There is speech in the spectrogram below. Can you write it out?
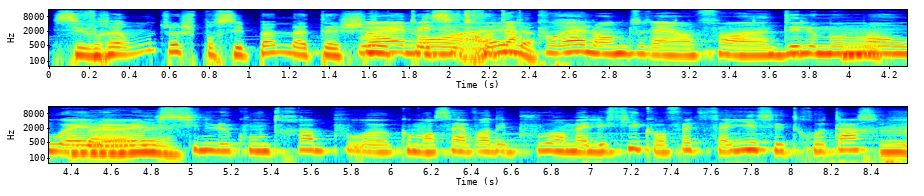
c'est vraiment, tu vois, je pensais pas m'attacher Ouais, autant mais c'est trop elle. tard pour elle en vrai. Enfin, dès le moment Mm, où elle, bah elle ouais. signe le contrat pour euh, commencer à avoir des pouvoirs maléfiques, en fait, ça y est, c'est trop tard. Mm.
